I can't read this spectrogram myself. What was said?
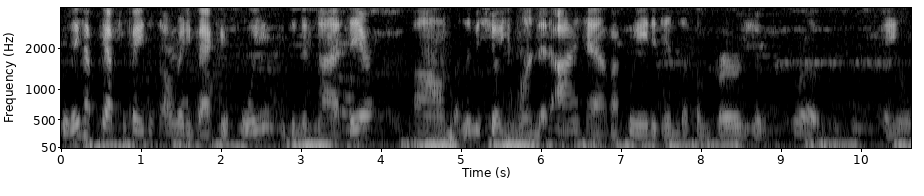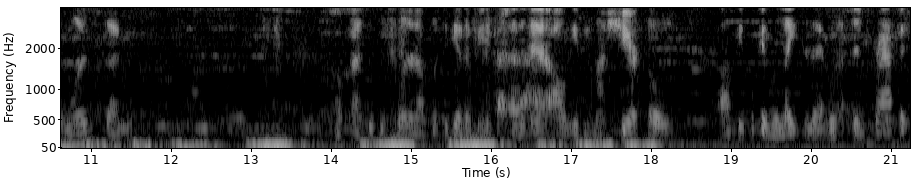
So they have capture pages already back here for you. You can decide there. Um, but let me show you one that I have. I created in the Conversion Pros. Hang on one second. Okay, this is one that I put together. If you're interested in that, I'll give you my share code. Uh, people can relate to that. When I send traffic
